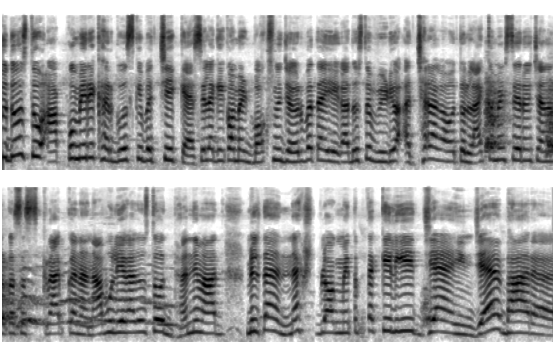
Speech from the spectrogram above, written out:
तो दोस्तों, आपको मेरे खरगोश के बच्चे कैसे लगे कमेंट बॉक्स में ज़रूर बताइएगा। दोस्तों, वीडियो अच्छा लगा हो तो लाइक कमेंट शेयर और चैनल को सब्सक्राइब करना ना भूलिएगा। दोस्तों, धन्यवाद। मिलता है नेक्स्ट ब्लॉग में। तब तक के लिए जय हिंद, जय भारत।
